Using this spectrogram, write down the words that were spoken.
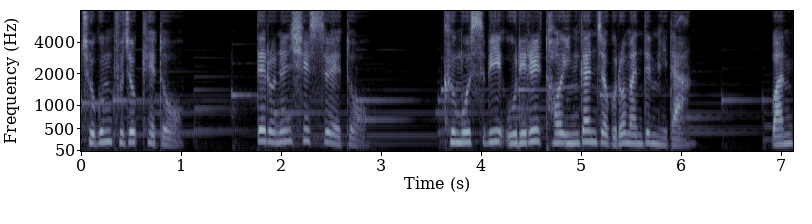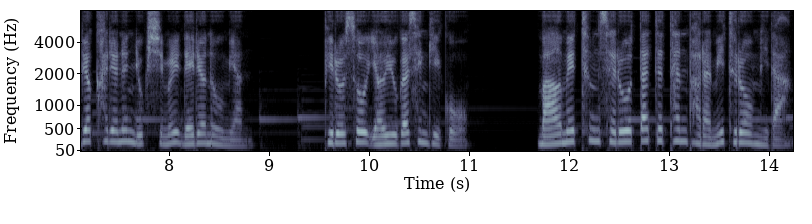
조금 부족해도 때로는 실수해도 그 모습이 우리를 더 인간적으로 만듭니다. 완벽하려는 욕심을 내려놓으면 비로소 여유가 생기고 마음의 틈새로 따뜻한 바람이 들어옵니다.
